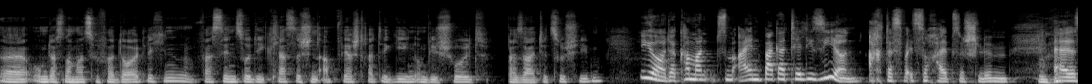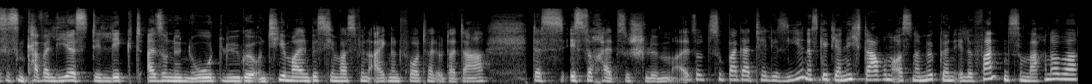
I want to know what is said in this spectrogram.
Äh, um das nochmal zu verdeutlichen, was sind so die klassischen Abwehrstrategien, um die Schuld beiseite zu schieben? Ja, da kann man zum einen bagatellisieren. Ach, das ist doch halb so schlimm. Mhm. Äh, das ist ein Kavaliersdelikt, also eine Notlüge und hier mal ein bisschen was für einen eigenen Vorteil oder da. Das ist doch halb so schlimm. Also zu bagatellisieren. Es geht ja nicht darum, aus einer Mücke einen Elefanten zu machen, aber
